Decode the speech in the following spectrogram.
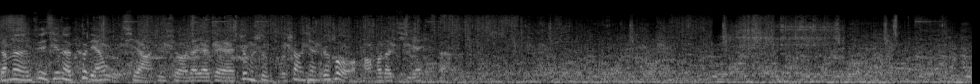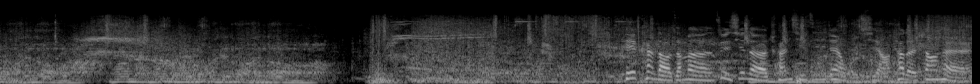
咱们最新的特点武器啊，就需要大家在正式服上线之后，好好的体验一番。可以看到咱们最新的传奇机战武器啊，它的伤害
